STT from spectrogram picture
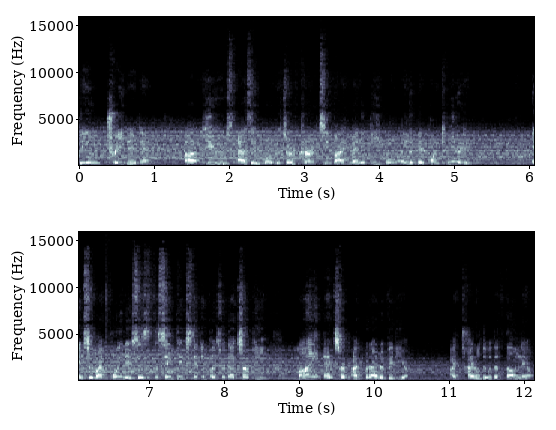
being treated and uh, used as a world reserve currency by many people in the Bitcoin community. And so my point is, is that the same thing's taking place with XRP. My XRP, I put out a video. I titled it with a thumbnail.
